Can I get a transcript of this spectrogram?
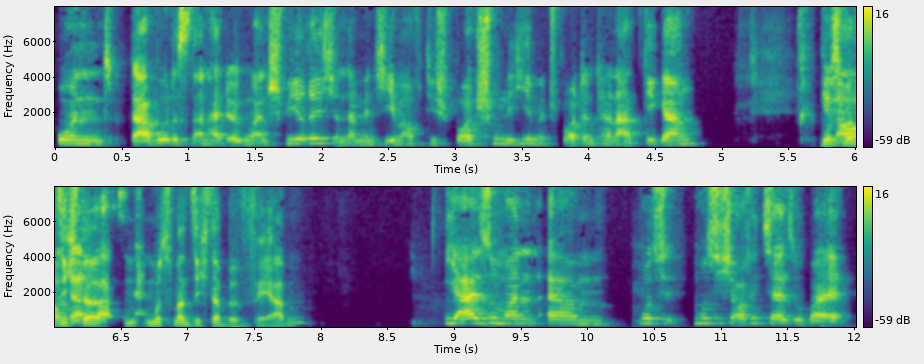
Und da wurde es dann halt irgendwann schwierig und dann bin ich eben auf die Sportschule hier mit Sportinternat gegangen. Muss, genau, man, sich da, muss man sich da bewerben? Ja, also man ähm, muss, muss sich offiziell so bei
